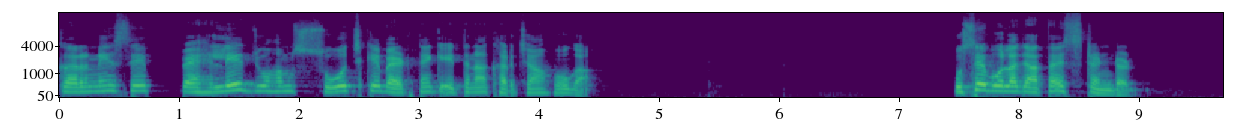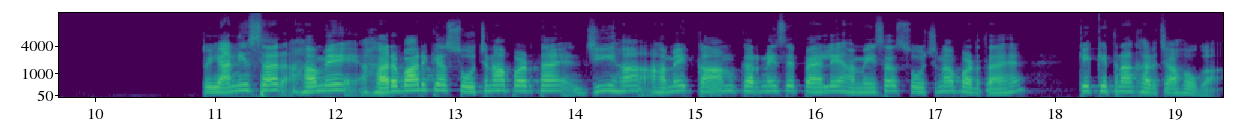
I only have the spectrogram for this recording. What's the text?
करने से पहले जो हम सोच के बैठते हैं कि इतना खर्चा होगा, उसे बोला जाता है स्टैंडर्ड तो यानी सर, हमें हर बार क्या सोचना पड़ता है? जी हाँ हमें काम करने से पहले हमेशा सोचना पड़ता है कि कितना खर्चा होगा।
